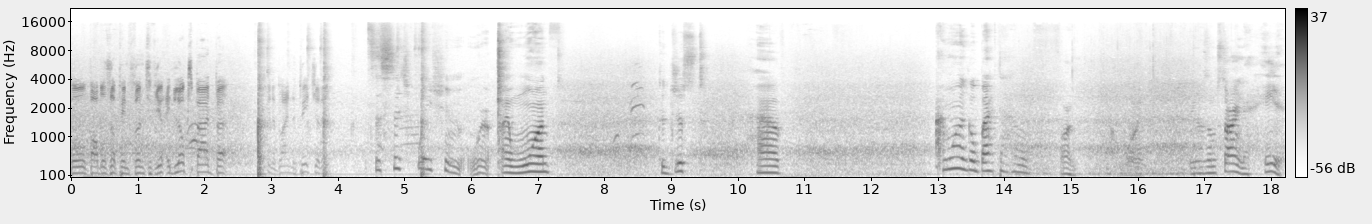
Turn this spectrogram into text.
ball bobbles up in front of you. It looks bad, but it's going to blind the picture then. It's a situation where I want to just have. I want to go back to having fun. Like, Because I'm starting to hate it.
